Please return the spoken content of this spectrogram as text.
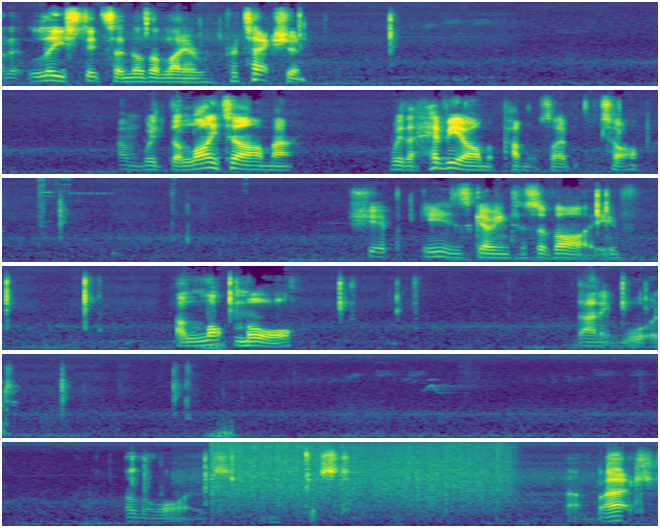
But at least it's another layer of protection. And with the light armour, with the heavy armour panels over the top, ship is going to survive a lot more than it would otherwise. Just that back.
